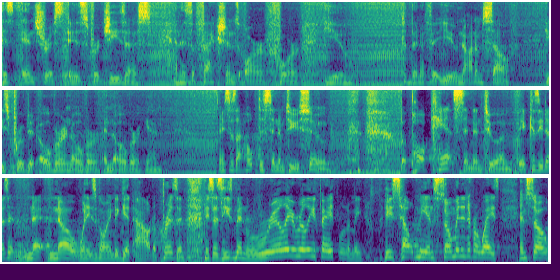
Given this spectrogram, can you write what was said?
His interest is for Jesus, and his affections are for you, to benefit you, not himself. He's proved it over and over and over again. And he says, I hope to send him to you soon. but Paul can't send him to him because he doesn't know when he's going to get out of prison. He says, He's been really, really faithful to me. He's helped me in so many different ways. And so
